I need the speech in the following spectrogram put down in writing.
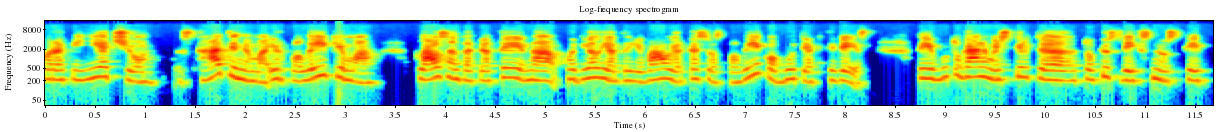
parapiečių skatinimą ir palaikymą, klausiant apie tai, na, kodėl jie dalyvauja ir kas juos palaiko būti aktyviais, tai būtų galima išskirti tokius veiksnius kaip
